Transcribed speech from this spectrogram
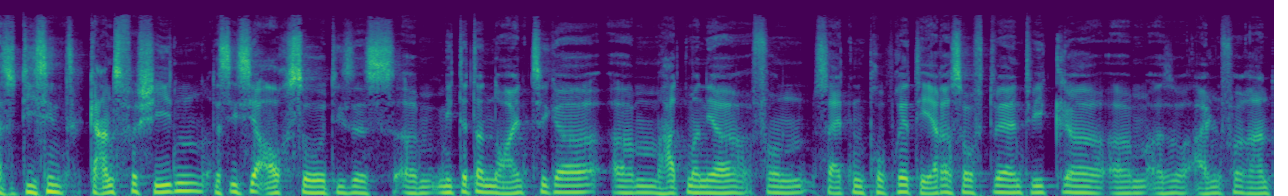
Also die sind ganz verschieden. Das ist ja auch so, dieses ähm, Mitte der 90er ähm, hat man ja von Seiten proprietärer Softwareentwickler, ähm, also allen voran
